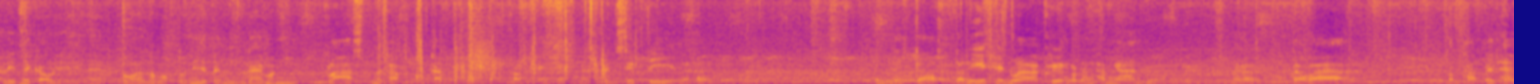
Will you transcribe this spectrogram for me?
ผลิตในเกาหลีนะฮะตัวระบบตัวนี้จะเป็น Diamond Glass นะครับป้องกันความแข็งแกร่งนะครับเป็น Safety นะครับเป็นเหล็กก๊าตอนนี้เห็นว่าเครื่องกำลังทำงานอยู่ นะครับแต่ว่าสัมผัสไปแทบ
